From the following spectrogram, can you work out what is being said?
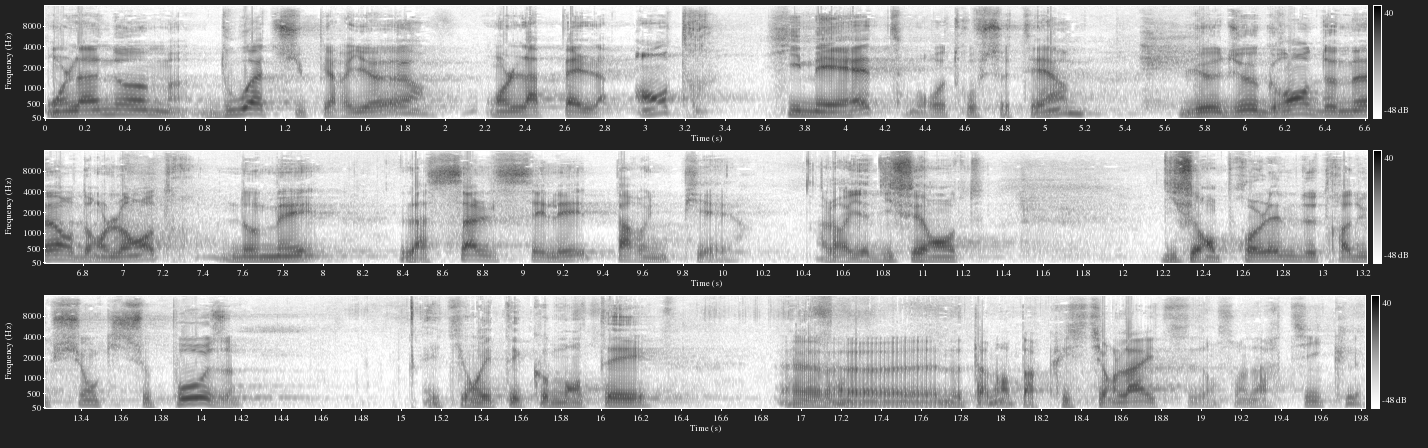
on la nomme droite supérieure, on l'appelle entre, Himéet, on retrouve ce terme, le dieu grand demeure dans l'antre nommé la salle scellée par une pierre. Alors il y a différents problèmes de traduction qui se posent et qui ont été commentés euh, notamment par Christian Leitz dans son article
